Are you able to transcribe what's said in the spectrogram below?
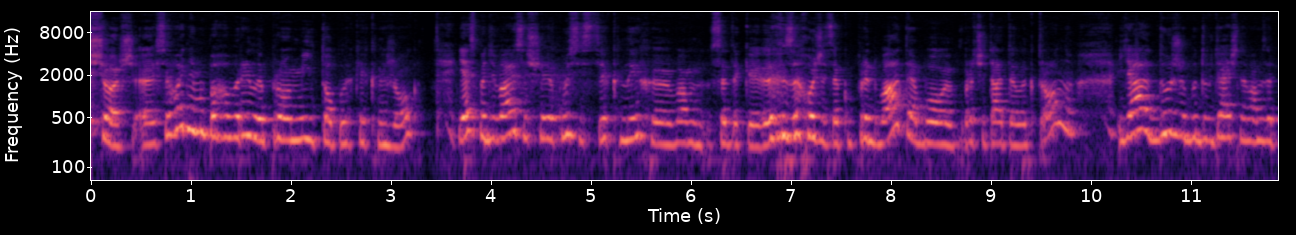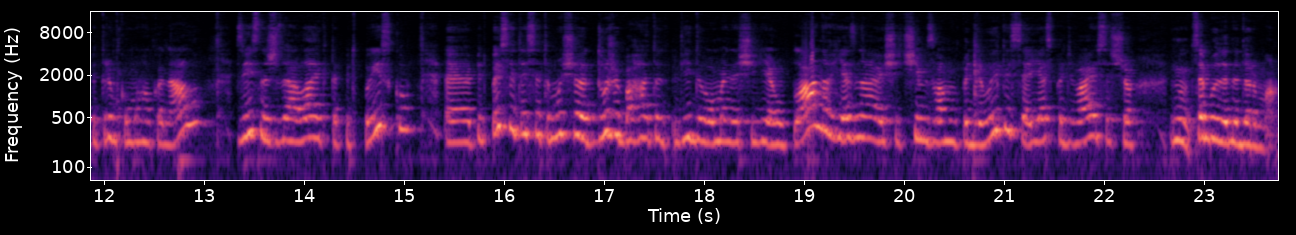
Що ж, е, сьогодні ми поговорили про мій топ легких книжок. Я сподіваюся, що якусь із цих книг е, вам все-таки захочеться придбати або прочитати електронно. Я дуже буду вдячна вам за підтримку мого каналу. Звісно ж, за лайк та підписку. Е, Підписуйтеся, тому що дуже багато відео у мене ще є у планах. Я знаю, що чим з вами поділитися, і я сподіваюся, що ну, це буде не дарма.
